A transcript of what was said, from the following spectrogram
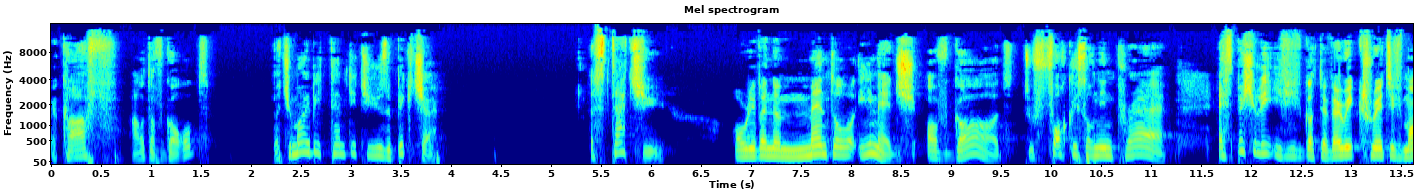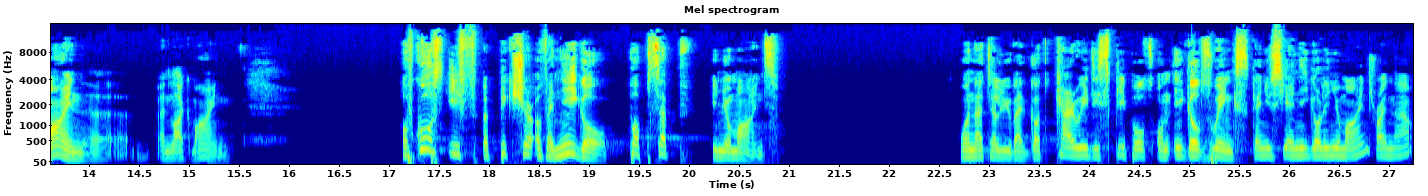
a calf out of gold, but you might be tempted to use a picture, a statue, or even a mental image of God to focus on in prayer, especially if you've got a very creative mind, uh, unlike mine. Of course, if a picture of an eagle pops up in your mind, when I tell you that God carried his people on eagle's wings, can you see an eagle in your mind right now?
